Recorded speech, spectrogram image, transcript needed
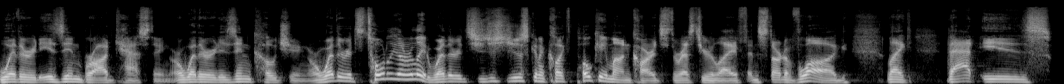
Whether it is in broadcasting or whether it is in coaching or whether it's totally unrelated, whether it's you're just, you're just going to collect Pokemon cards the rest of your life and start a vlog, like that is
